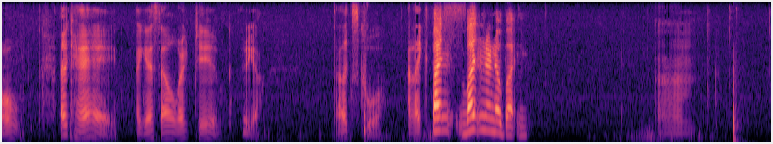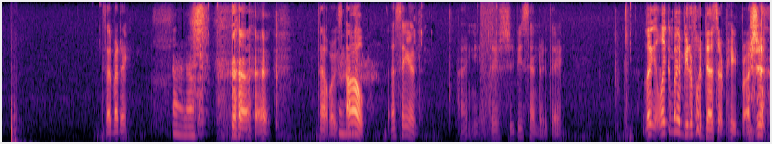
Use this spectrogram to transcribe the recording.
Oh. Okay. I guess that'll work too. There you go. That looks cool. I like Button, this. button or no button? Um. Is that better? I don't know. That works. Mhm. Oh, a sand. I need. There should be sand right there. Look, look at my beautiful desert paintbrush.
